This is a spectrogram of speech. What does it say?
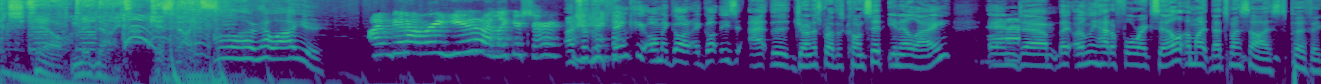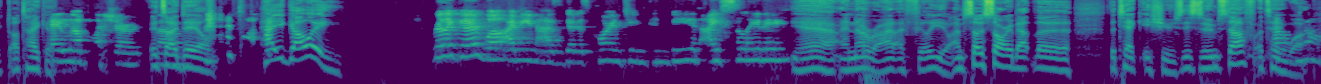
Mitch till midnight. Kiss nights. Hello, how are you? I'm good. How are you? I like your shirt. I'm so good. Thank you. Oh my god, I got these at the Jonas Brothers concert in LA, and um, they only had a 4XL. I'm like, that's my size. It's perfect. I'll take it. I love that shirt. It's so. ideal. How you going? Really good. Well, I mean, as good as quarantine can be and isolating. Yeah, I know, right? I feel you. I'm so sorry about the the tech issues. This Zoom stuff. I tell you Oh, what, no.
